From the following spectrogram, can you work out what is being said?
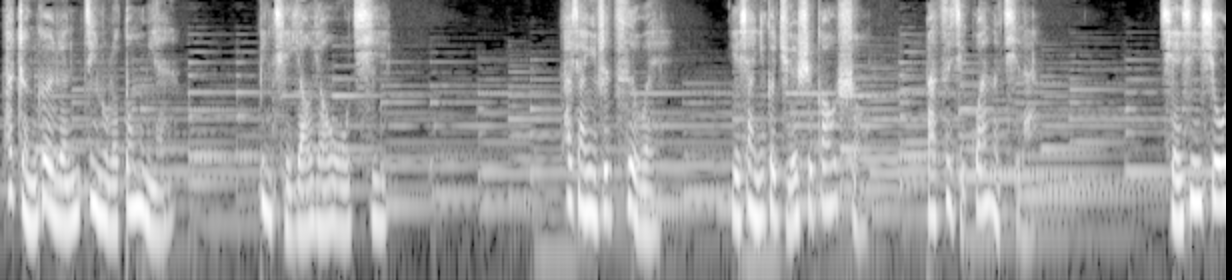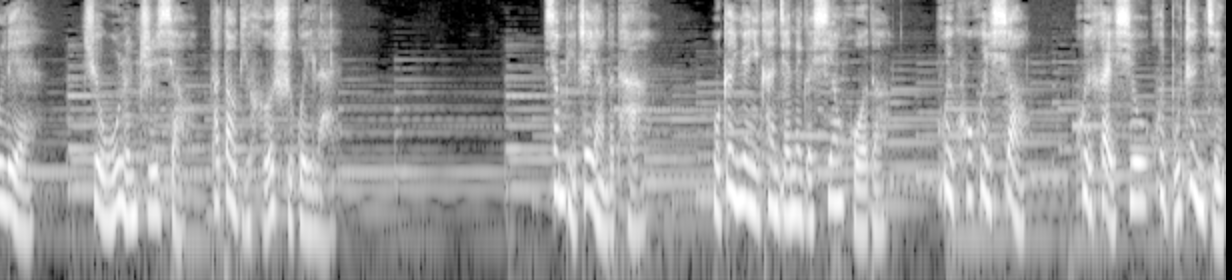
她整个人进入了冬眠，并且遥遥无期。她像一只刺猬，也像一个绝世高手，把自己关了起来，潜心修炼。却无人知晓他到底何时归来。相比这样的他，我更愿意看见那个鲜活的、会哭会笑、会害羞会不正经、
